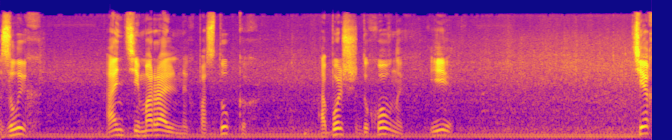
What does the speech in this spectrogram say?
злых антиморальных поступков, а больше духовных и тех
